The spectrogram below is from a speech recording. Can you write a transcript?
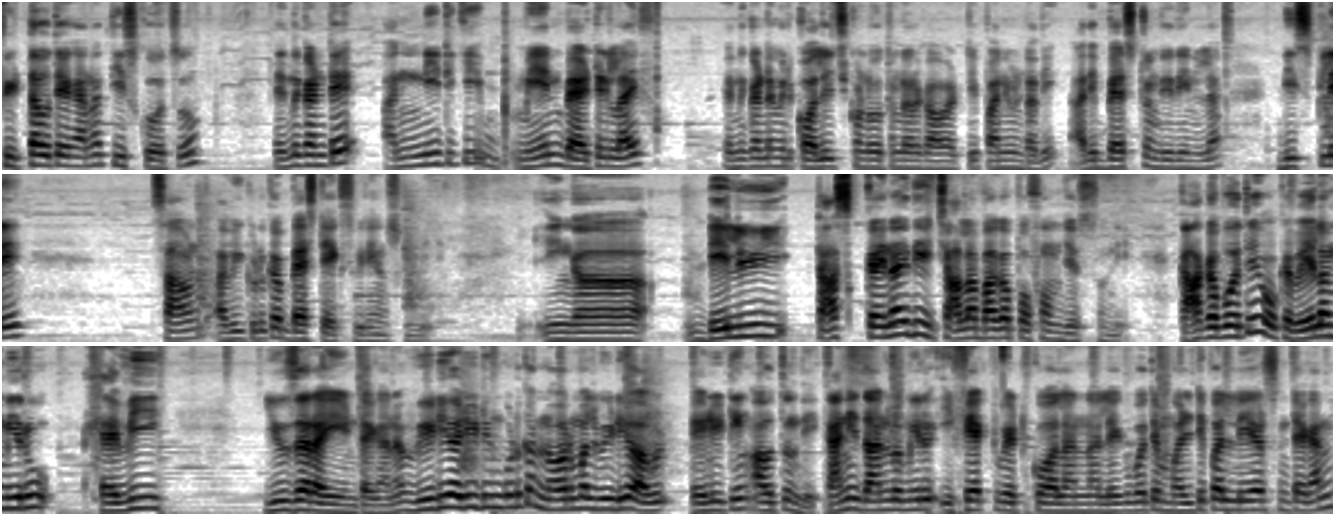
ఫిట్ అవుతే కానీ తీసుకోవచ్చు. ఎందుకంటే అన్నిటికీ మెయిన్ బ్యాటరీ లైఫ్. ఎందుకంటే మీరు కాలేజ్ కొండ పోతున్నారు కాబట్టి పని ఉంటుంది. అది బెస్ట్ ఉంది దీనిలో. డిస్ప్లే సౌండ్ అవి కూడా బెస్ట్ ఎక్స్పీరియన్స్ ఉంది. ఇంకా డైలీ టాస్క్ అయినా ఇది చాలా బాగా పర్ఫామ్ చేస్తుంది. కాకపోతే ఒకవేళ మీరు హెవీ యూజర్ అయ్యి ఉంటే కానీ వీడియో ఎడిటింగ్ కూడా నార్మల్ వీడియో ఎడిటింగ్ అవుతుంది. కానీ దానిలో మీరు ఇఫెక్ట్ పెట్టుకోవాలన్నా లేకపోతే మల్టిపల్ లేయర్స్ ఉంటే కానీ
